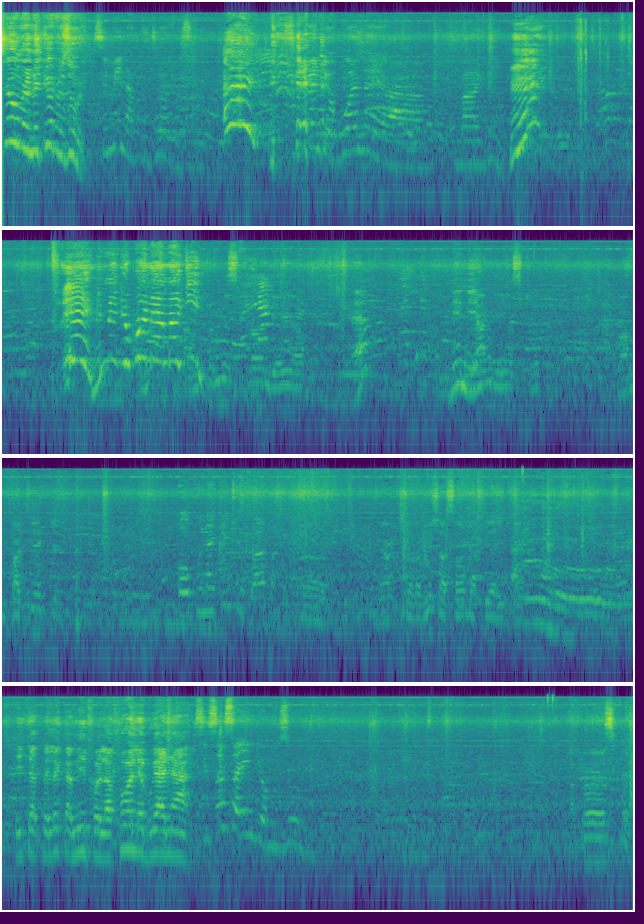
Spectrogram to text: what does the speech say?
Si unanijua vizuri? Si mimi nakujua vizuri. Wewe ndio bwana ya Magi. Hmm? Eh, mimi ndio bwana ya Magi. Eh? Nini Wampatie wampatie Kwa kuna kitu iko hapa. ya kuteremsha soda pia iko. Itapeleka mimi pole pole bwana. Si sasa hii ndio mzuri. Hapo Sprite.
